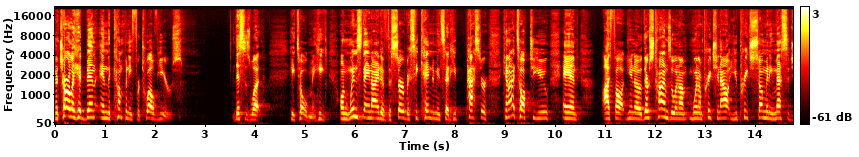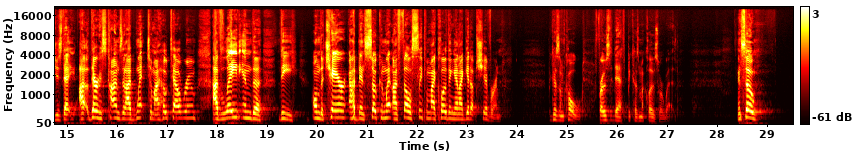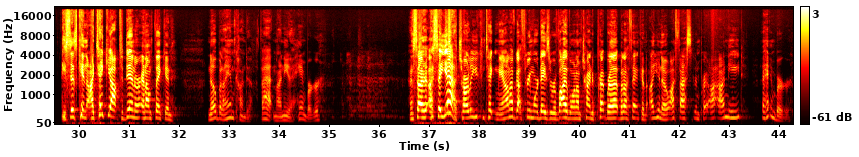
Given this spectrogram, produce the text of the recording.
Now, Charlie had been in the company for 12 years. This is what he told me. He on Wednesday night of the service, he came to me and said, "He, Pastor, can I talk to you?" And I thought, you know, there's times when I'm when I'm preaching out, you preach so many messages that I, there is times that I've went to my hotel room, I've laid in the the on the chair, I've been soaking wet, I fell asleep in my clothing, and I get up shivering because I'm cold, froze to death because my clothes were wet. And so he says, Can I take you out to dinner? And I'm thinking, No, but I am kind of fat and I need a hamburger. And so I, I, say, Yeah, Charlie, you can take me out. I've got three more days of revival and I'm trying to prep for that, but I think, uh, you know, I fasted and prayed. I, I need a hamburger.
